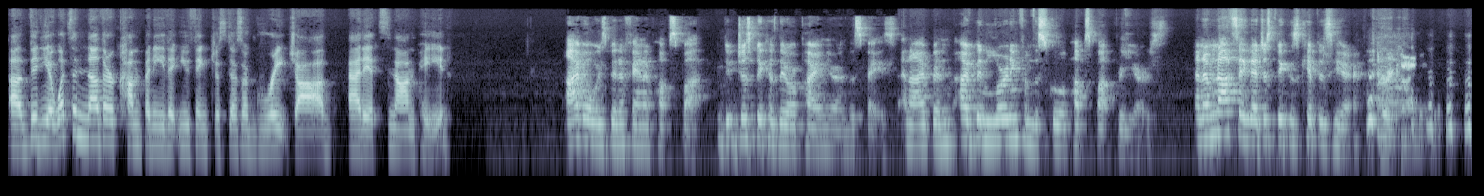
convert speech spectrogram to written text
Uh, Vidya, what's another company that you think just does a great job at its non-paid? I've always been a fan of HubSpot just because they were a pioneer in the space, and I've been I've been learning from the school of HubSpot for years. And I'm not saying that just because Kipp is here. Very kind of you.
